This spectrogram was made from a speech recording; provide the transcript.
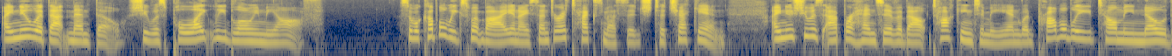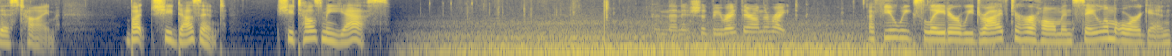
I knew what that meant, though. She was politely blowing me off. So a couple weeks went by, and I sent her a text message to check in. I knew she was apprehensive about talking to me and would probably tell me no this time. But she doesn't. She tells me yes. And then it should be right there on the right. A few weeks later, we drive to her home in Salem, Oregon,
